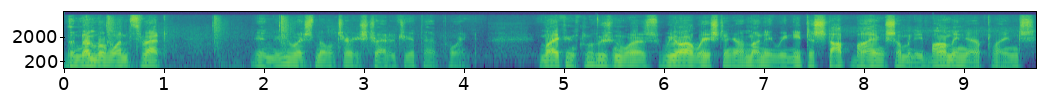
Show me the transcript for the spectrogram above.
the number one threat in the U.S. military strategy at that point. My conclusion was we are wasting our money. We need to stop buying so many bombing airplanes.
